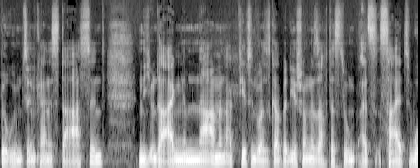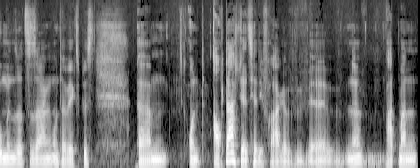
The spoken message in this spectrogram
berühmt sind, keine Stars sind, nicht unter eigenem Namen aktiv sind. Du hast es gerade bei dir schon gesagt, dass du als Side-Woman sozusagen unterwegs bist. Ähm, und auch da stellt sich ja die Frage, äh, ne, hat man,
